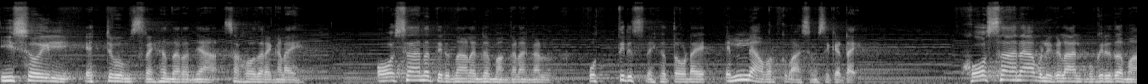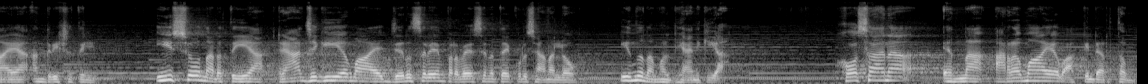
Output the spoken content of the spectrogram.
ഈശോയിൽ ഏറ്റവും സ്നേഹം നിറഞ്ഞ സഹോദരങ്ങളെ ഓശാന തിരുനാളിന്റെ മംഗളങ്ങൾ ഒത്തിരി സ്നേഹത്തോടെ എല്ലാവർക്കും ആശംസിക്കട്ടെ. ഹോസാന വിളികളാൽ മുഖരിതമായ അന്തരീക്ഷത്തിൽ ഈശോ നടത്തിയ രാജകീയമായ ജെറുസലേം പ്രവേശനത്തെക്കുറിച്ചാണല്ലോ ഇന്ന് നമ്മൾ ധ്യാനിക്കുക. ഹോസാന എന്ന അറമായ വാക്കിന്റെ അർത്ഥം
